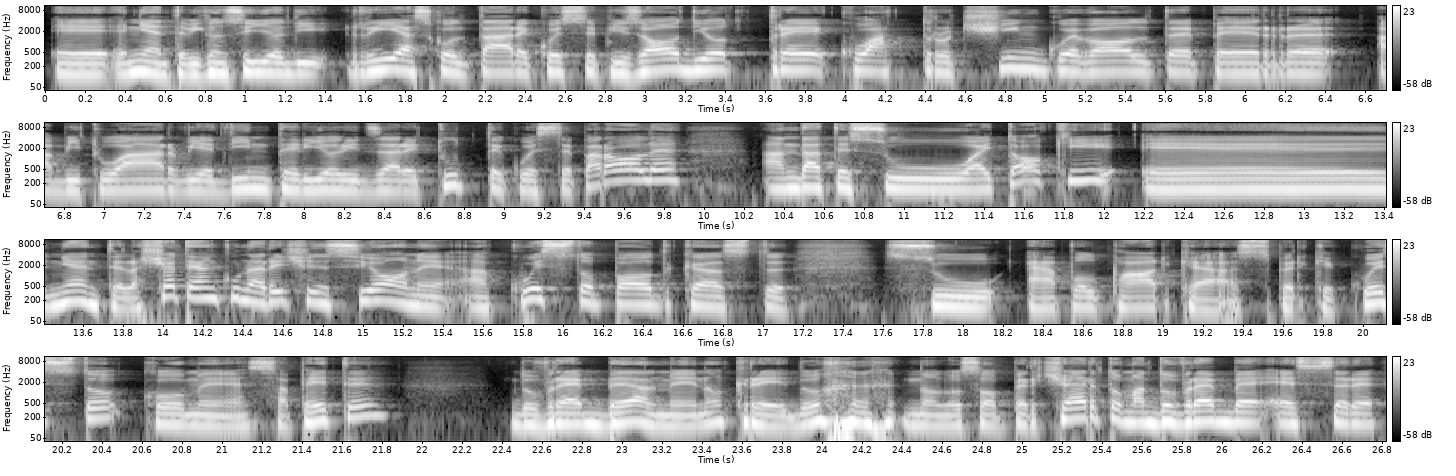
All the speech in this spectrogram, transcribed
E, e, niente, vi consiglio di riascoltare questo episodio 3, 4, 5 volte per abituarvi ed interiorizzare tutte queste parole. Andate su Italki e niente, lasciate anche una recensione a questo podcast su Apple Podcast perché questo, come sapete, dovrebbe almeno, credo, non lo so per certo, ma dovrebbe essere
